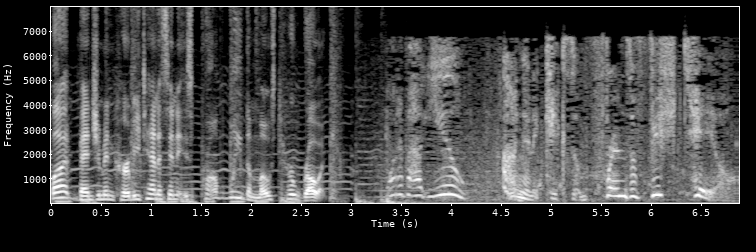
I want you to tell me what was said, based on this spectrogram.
but Benjamin Kirby Tennyson is probably the most heroic. What about you? I'm gonna kick some friends of fish tail.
